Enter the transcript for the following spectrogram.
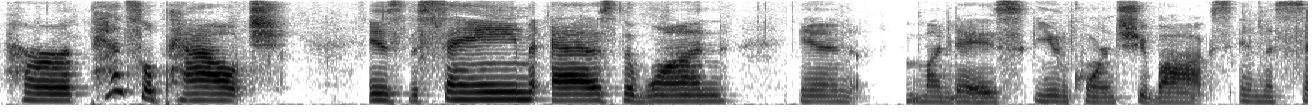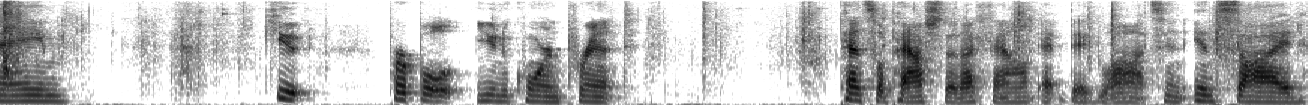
Her pencil pouch is the same as the one in Monday's unicorn shoebox in the same cute purple unicorn print pencil pouch that I found at Big Lots and inside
